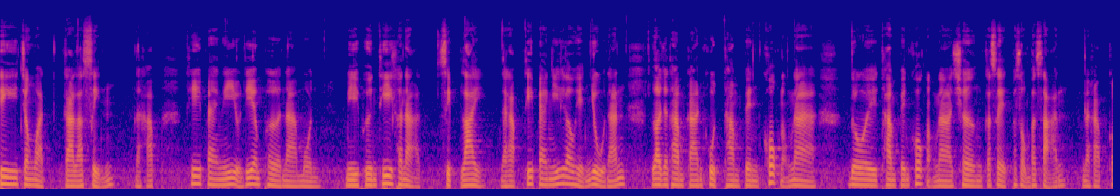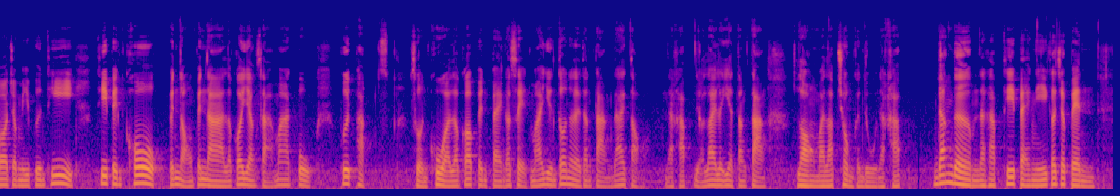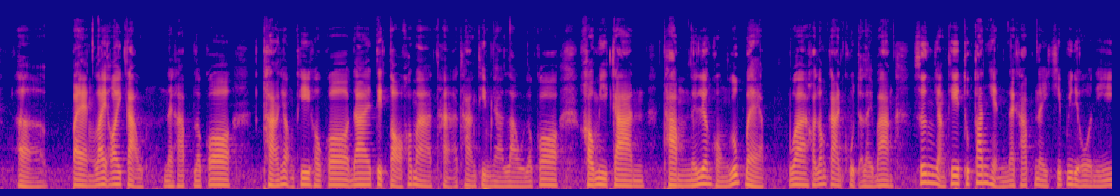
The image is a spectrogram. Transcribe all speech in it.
ที่จังหวัดกาลสินนะครับ ที่แปลงนี้อยู่ที่อำเภอนามน มีพื้นที่ขนาด 10 ไร่นะครับ ที่แปลงนี้ที่เราเห็นอยู่นั้น เราจะทำการขุดทำเป็นโคกหนองนา โดยทำเป็นโคกหนองนาเชิงเกษตรผสมผสานนะครับ ก็จะมีพื้นที่ที่เป็นโคก เป็นหนอง เป็นนา แล้วก็ยังสามารถปลูกพืชผักสวนครัว แล้วก็เป็นแปลงเกษตรไม้ยืนต้นอะไรต่างๆ ได้ต่อนะครับ เดี๋ยวรายละเอียดต่างๆลองมารับชมกันดูนะครับ ดั้งเดิมนะครับที่แปลงนี้ก็จะเป็นแปลงไร่อ้อยเก่านะครับ แล้วก็ทางเจ้าของที่เขาก็ได้ติดต่อเข้ามาหาทางทีมงานเรา แล้วก็เขามีการทำในเรื่องของรูปแบบว่าเขาต้องการขุดอะไรบ้าง ซึ่งอย่างที่ทุกท่านเห็นนะครับในคลิปวิดีโอนี้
